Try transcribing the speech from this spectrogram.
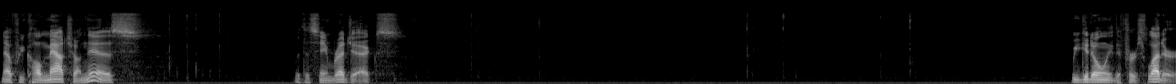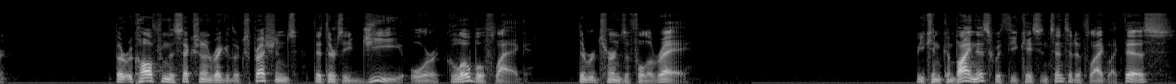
Now if we call match on this with the same regex, we get only the first letter. But recall from the section on regular expressions that there's a G, or global flag, that returns a full array. We can combine this with the case-insensitive flag like this,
